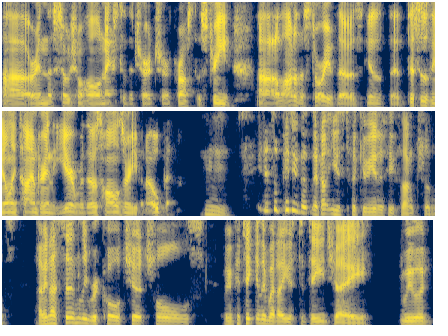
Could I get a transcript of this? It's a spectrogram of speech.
uh, or in the social hall next to the church or across the street. Uh, a lot of the story of those is that this is the only time during the year where those halls are even open. Hmm. It is a pity that they're not used for community functions. I mean, I certainly recall church halls. I mean, particularly when I used to DJ, we would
